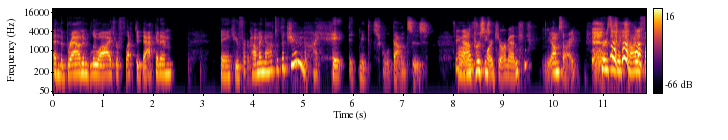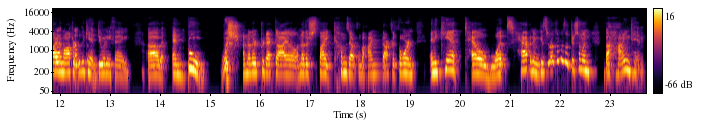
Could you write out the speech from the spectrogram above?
and the brown and blue eyes reflected back at him. Thank you for coming out to the gym. I hated middle school dances. See, um, Percy's more German. I'm sorry. Percy's like trying to fight him off, but really can't do anything. Um, and boom, whoosh, another projectile, another spike comes out from behind Dr. Thorn, and he can't tell what's happening because it's almost like there's someone behind him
